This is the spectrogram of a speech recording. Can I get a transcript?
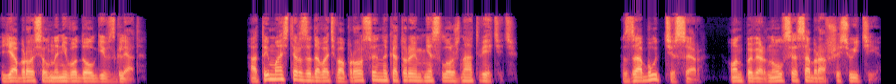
Я бросил на него долгий взгляд. «А ты мастер задавать вопросы, на которые мне сложно ответить». «Забудьте, сэр», — он повернулся, собравшись уйти.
